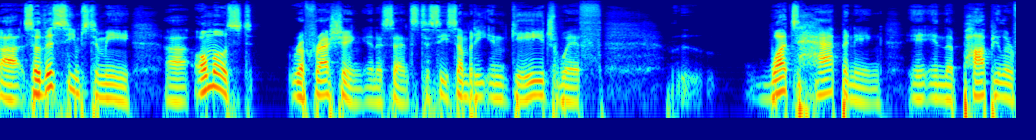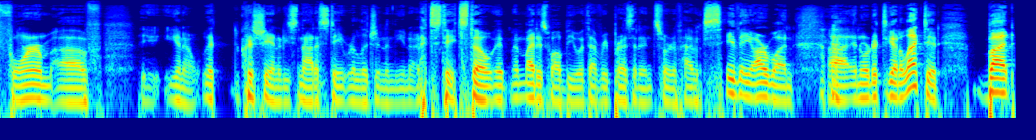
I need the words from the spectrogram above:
Uh, so this seems to me uh, almost refreshing in a sense to see somebody engage with what's happening in, in the popular form of you know, it, Christianity's not a state religion in the United States, though it, it, might as well be with every president sort of having to say they are one uh, in order to get elected. But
